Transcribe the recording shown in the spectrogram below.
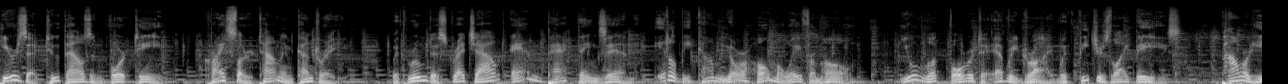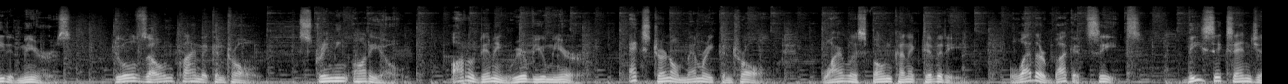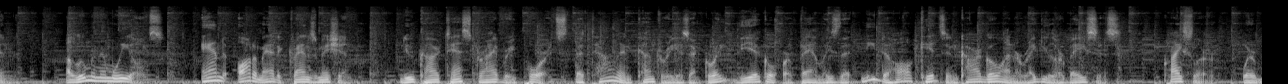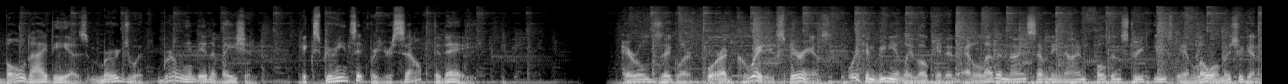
Here's a 2014 Chrysler Town & Country. With room to stretch out and pack things in, it'll become your home away from home. You'll look forward to every drive with features like these. Power heated mirrors, dual zone climate control, streaming audio, auto dimming rear view mirror, external memory control, wireless phone connectivity, leather bucket seats, V6 engine, aluminum wheels, and automatic transmission. New Car Test Drive reports the Town & Country is a great vehicle for families that need to haul kids and cargo on a regular basis. Chrysler, where bold ideas merge with brilliant innovation. Experience it for yourself today. Harold Zeigler for a great experience. We're conveniently located at 11979 Fulton Street East in Lowell, Michigan.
